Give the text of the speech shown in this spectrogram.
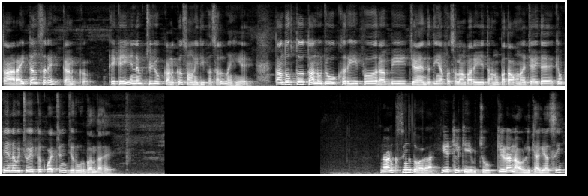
ਤਾਂ ਰਾਈਟ ਆਨਸਰ ਹੈ ਕਣਕ। ਠੀਕ ਹੈ ਜੀ, ਇਹਨਾਂ ਵਿੱਚੋਂ ਜੋ ਕਣਕ ਸਾਉਣੀ ਦੀ ਫਸਲ ਨਹੀਂ ਹੈ। ਤਾਂ ਦੋਸਤੋ, ਤੁਹਾਨੂੰ ਜੋ ਖਰੀਫ, ਰਬੀ, ਜੈਦ ਦੀਆਂ ਫਸਲਾਂ ਬਾਰੇ ਤੁਹਾਨੂੰ ਪਤਾ ਹੋਣਾ ਚਾਹੀਦਾ ਹੈ, ਕਿਉਂਕਿ ਇਹਨਾਂ ਵਿੱਚੋਂ ਇੱਕ ਕੁਐਸਚਨ ਜ਼ਰੂਰ ਬਣਦਾ ਹੈ। ਨਾਨਕ ਸਿੰਘ ਦੁਆਰਾ ਹੇਠ ਲਿਖੇ ਵਿੱਚੋਂ ਕਿਹੜਾ ਨਾਵਲ ਲਿਖਿਆ ਗਿਆ ਸੀ?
